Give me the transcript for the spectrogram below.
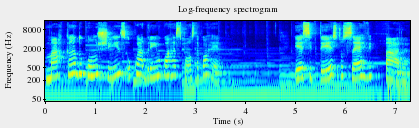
marcando com um X o quadrinho com a resposta correta. Esse texto serve para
